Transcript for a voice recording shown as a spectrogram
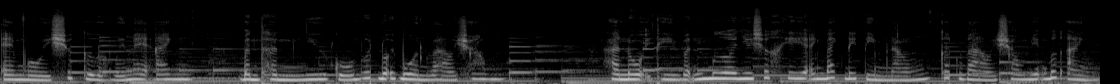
Em ngồi trước cửa với mẹ anh, bần thần như cố nuốt nỗi buồn vào trong. Hà nội thì vẫn mưa như trước khi anh bách đi tìm nắng cất vào trong những bức ảnh.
